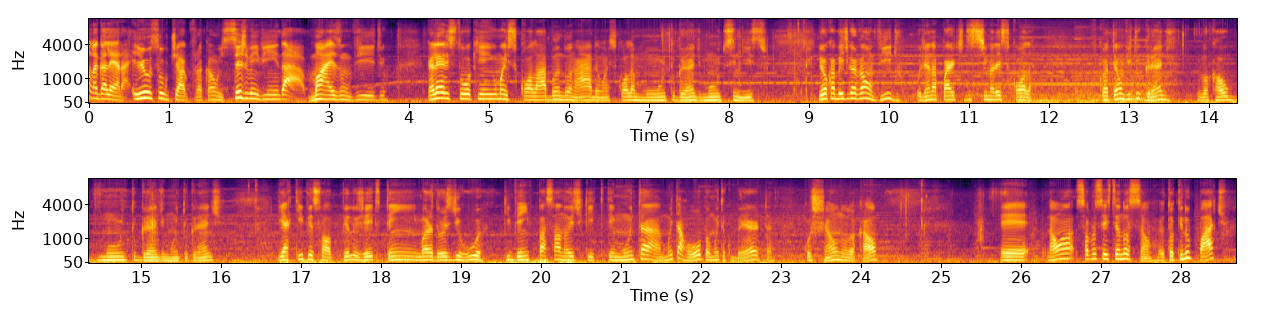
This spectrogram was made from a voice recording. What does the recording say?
Fala galera, eu sou o Thiago Fracão e seja bem-vindo a mais um vídeo. Galera, estou aqui em uma escola abandonada, uma escola muito grande, muito sinistra. Eu acabei de gravar um vídeo olhando a parte de cima da escola. Ficou até um vídeo grande, um local muito grande, muito grande. E aqui pessoal, pelo jeito tem moradores de rua que vêm passar a noite aqui Que tem muita, muita roupa, muita coberta, colchão no local. É, uma, só para vocês terem noção, eu tô aqui no pátio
